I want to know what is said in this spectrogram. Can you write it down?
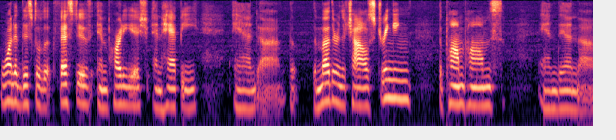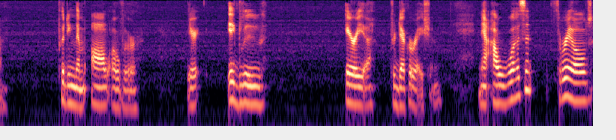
wanted this to look festive and partyish and happy. And uh, the, the mother and the child stringing the pom poms and then uh, putting them all over their igloo area for decoration. Now, I wasn't thrilled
